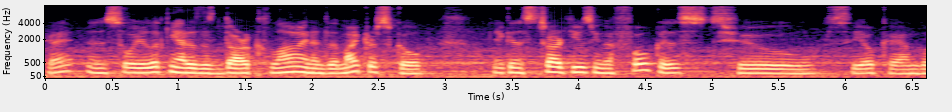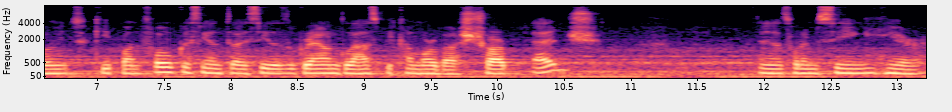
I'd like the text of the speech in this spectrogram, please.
okay? And so what you're looking at is this dark line under the microscope. You can start using the focus to see okay I'm going to keep on focusing until I see this ground glass become more of a sharp edge. And that's what I'm seeing here.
